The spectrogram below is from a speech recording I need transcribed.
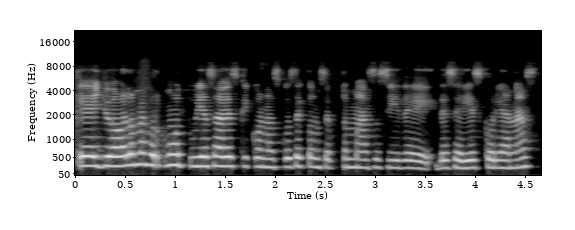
que yo a lo mejor como tú ya sabes que conozco ese concepto más así de, series coreanas,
